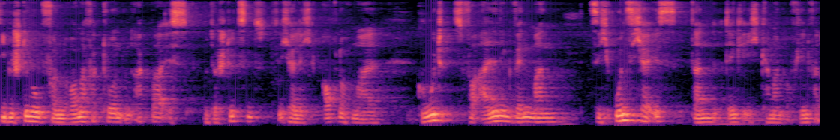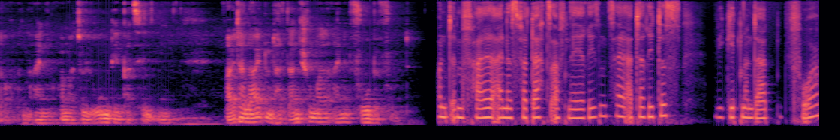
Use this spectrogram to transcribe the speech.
Die Bestimmung von Rheumafaktoren und ACPA ist unterstützend sicherlich auch nochmal gut. Vor allen Dingen, wenn man sich unsicher ist, dann denke ich, kann man auf jeden Fall auch an einen Rheumatologen den Patienten weiterleiten und hat dann schon mal einen Vorbefund. Und im Fall eines Verdachts auf eine Riesenzellarteritis, wie geht man da vor?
